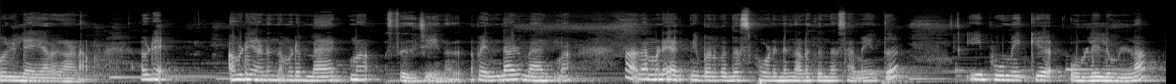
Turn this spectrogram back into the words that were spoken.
ഒരു ലെയർ കാണാം. അവിടെ അവിടെയാണ് നമ്മുടെ മാഗ്മ സ്ഥിതി ചെയ്യുന്നത്. അപ്പോൾ എന്താണ് മാഗ്മ നമ്മുടെ അഗ്നിപർവത സ്ഫോടനം നടക്കുന്ന സമയത്ത് ഈ ഭൂമിക്ക് ഉള്ളിലുള്ള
